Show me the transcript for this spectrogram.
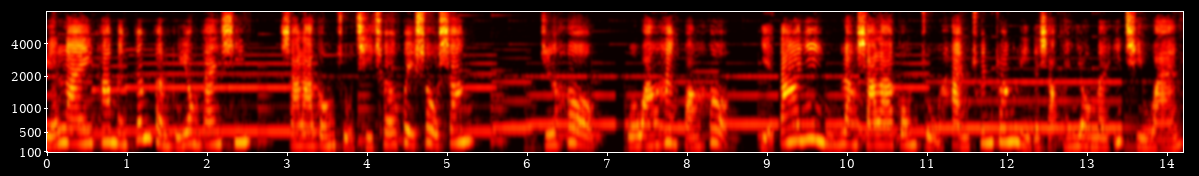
原来他们根本不用担心。莎拉公主骑车会受伤。之后，国王和皇后也答应让莎拉公主和村庄里的小朋友们一起玩。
